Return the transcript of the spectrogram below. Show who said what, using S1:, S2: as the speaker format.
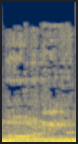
S1: Morning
